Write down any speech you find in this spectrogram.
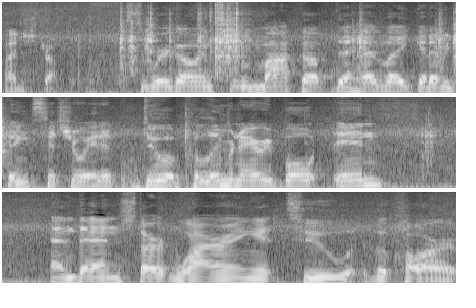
I just dropped it. So we're going to mock up the headlight, get everything situated, do a preliminary bolt in, and then start wiring it to the car.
